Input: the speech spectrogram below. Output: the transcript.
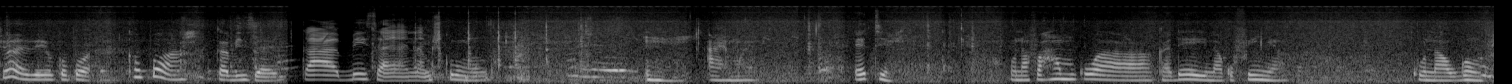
Shwari, uko poa? Uko poa? Kabisa. Kabisa, namshukuru Mungu. Aya mwana. Eti unafahamu kuwa Kadei na Kufinya kuna ugomvi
